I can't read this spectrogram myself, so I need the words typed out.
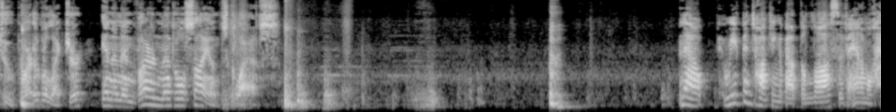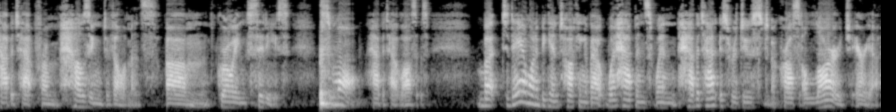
To part of a lecture in an environmental science class. Now, we've been talking about the loss of animal habitat from housing developments, um, growing cities, small habitat losses. But today I want to begin talking about what happens when habitat is reduced across a large area.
